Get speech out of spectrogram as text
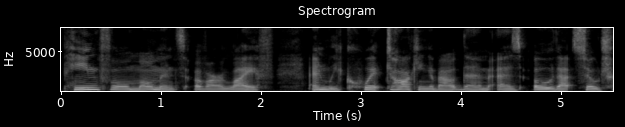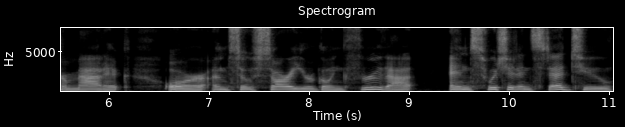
painful moments of our life and we quit talking about them as, oh, that's so traumatic, or I'm so sorry you're going through that, and switch it instead to,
